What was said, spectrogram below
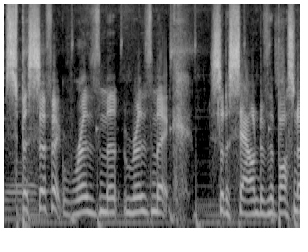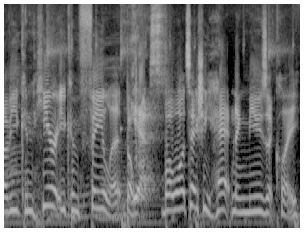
specific rhythmic, rhythmic sort of sound of the bossa nova? You can hear it, you can feel it, but, Yes. but what's actually happening musically?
